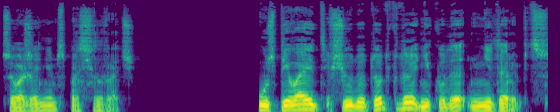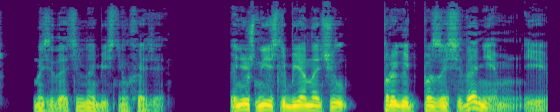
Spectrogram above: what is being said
С уважением спросил врач. Успевает всюду тот, кто никуда не торопится, назидательно объяснил хозяин. Конечно, если бы я начал прыгать по заседаниям и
